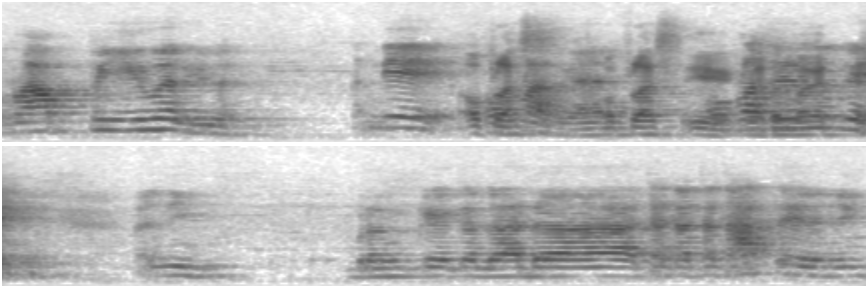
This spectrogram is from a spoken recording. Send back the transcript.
rapi banget gitu. Kan dia Oplas, kan? oplas, iya, oplas itu banget. kayak anjing berengke kagak ada cacat-cacatnya anjing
